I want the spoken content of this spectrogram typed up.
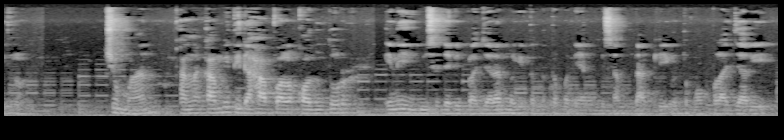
gitu cuman karena kami tidak hafal kontur ini bisa jadi pelajaran bagi teman-teman yang bisa mendaki untuk mempelajari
